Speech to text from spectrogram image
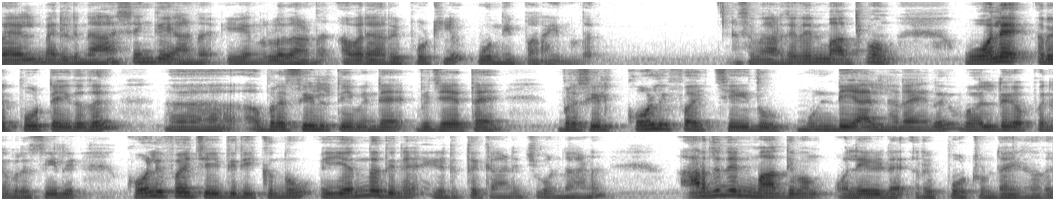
റയൽ മാഡ്രിഡിന് ആശങ്കയാണ് എന്നുള്ളതാണ് അവർ ആ റിപ്പോർട്ടിൽ ഊന്നി പറയുന്നത്. അതേസമയം അർജന്റീൻ മാധ്യമം ഓലെ റിപ്പോർട്ട് ചെയ്തത് ബ്രസീൽ ടീമിന്റെ വിജയത്തെ ബ്രസീൽ ക്വാളിഫൈ ചെയ്തു മുണ്ടിയാലിന്. അതായത് വേൾഡ് കപ്പിന് ബ്രസീൽ ക്വാളിഫൈ ചെയ്തിരിക്കുന്നു എന്നതിനെ എടുത്ത് കാണിച്ചുകൊണ്ടാണ് അർജന്റീൻ മാധ്യമം ഒലയുടെ റിപ്പോർട്ട് ഉണ്ടായിരുന്നത്.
